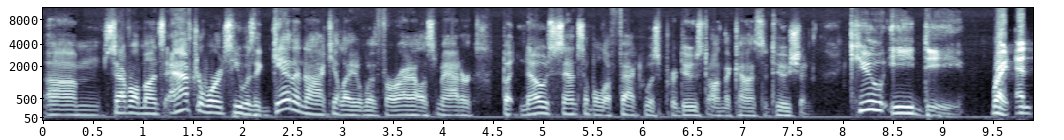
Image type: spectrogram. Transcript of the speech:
Um, several months afterwards, he was again inoculated with variolous matter, but no sensible effect was produced on the constitution. QED. Right, and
